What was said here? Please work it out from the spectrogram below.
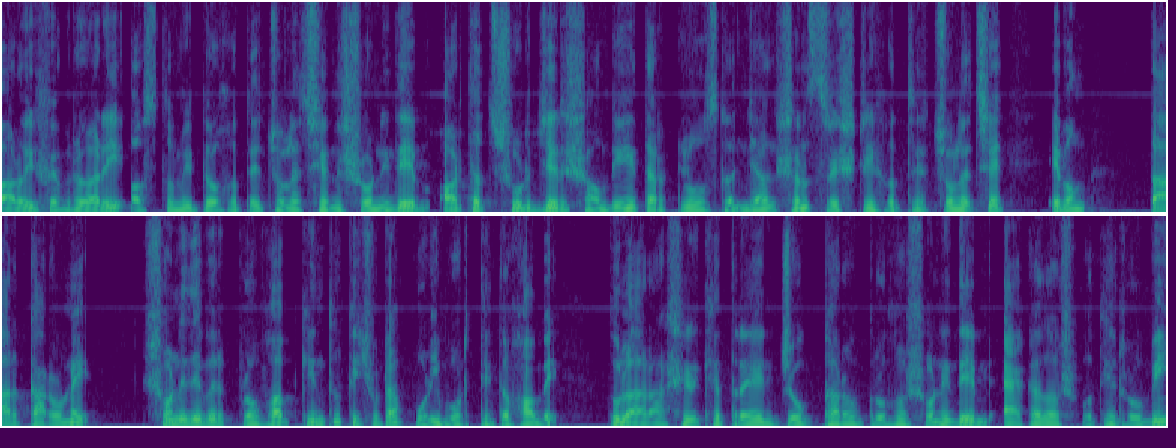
বারোই ফেব্রুয়ারি অস্তমিত হতে চলেছেন শনিদেব, অর্থাৎ সূর্যের সঙ্গে তার ক্লোজ কনজাংশন সৃষ্টি হতে চলেছে এবং তার কারণে শনিদেবের প্রভাব কিন্তু কিছুটা পরিবর্তিত হবে। তুলা রাশির ক্ষেত্রে যোগকারক গ্রহ শনিদেব একাদশপতি রবি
